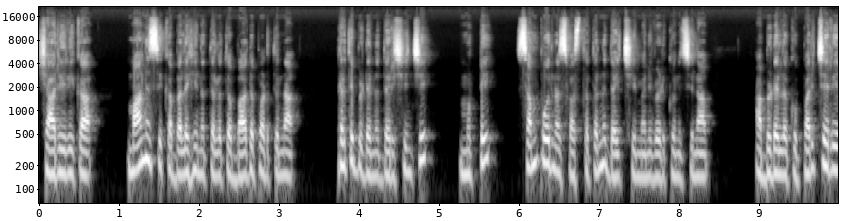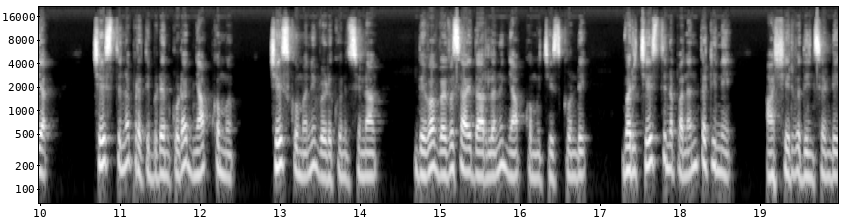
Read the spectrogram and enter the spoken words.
శారీరక మానసిక బలహీనతలతో బాధపడుతున్న ప్రతి బిడ్డను దర్శించి ముట్టి సంపూర్ణ స్వస్థతను దయచేయమని వేడుకొనిచున్నాం. ఆ బిడ్డలకు పరిచర్య చేస్తున్న ప్రతి బిడ్డను కూడా జ్ఞాపకము చేసుకోమని వేడుకొనిచున్నాం. దేవ వ్యవసాయదారులను జ్ఞాపకము చేసుకోండి. వారు చేస్తున్న పనంతటిని ఆశీర్వదించండి.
